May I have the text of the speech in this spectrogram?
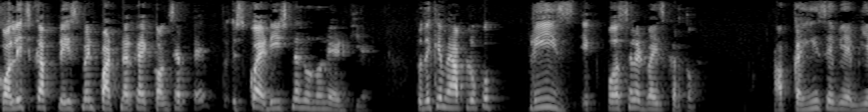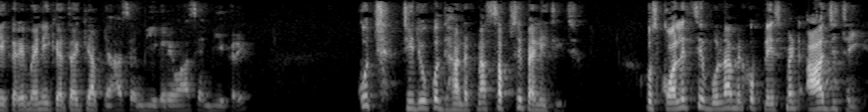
कॉलेज का प्लेसमेंट पार्टनर का एक कॉन्सेप्ट है तो इसको एडिशनल उन्होंने ऐड किया है। तो देखिए मैं आप लोग को प्लीज़ एक पर्सनल एडवाइस करता हूँ। आप कहीं से भी एमबीए करें, मैं नहीं कहता कि आप यहाँ से एमबीए करें, वहाँ से एमबीए करें। कुछ चीज़ों को ध्यान रखना सबसे पहली चीज़। उस कॉलेज से बोलना मेरे को प्लेसमेंट आज चाहिए।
